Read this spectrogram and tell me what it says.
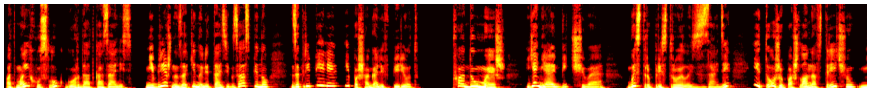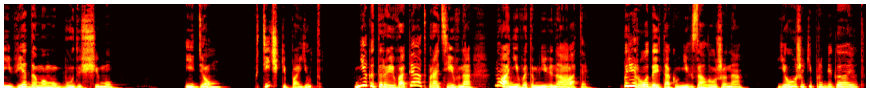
От моих услуг гордо отказались. Небрежно закинули тазик за спину, закрепили и пошагали вперед. «Подумаешь, я не обидчивая», быстро пристроилась сзади и тоже пошла навстречу неведомому будущему. «Идем». Птички поют. Некоторые вопят противно, но они в этом не виноваты. Природой так в них заложено. Ежики пробегают.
